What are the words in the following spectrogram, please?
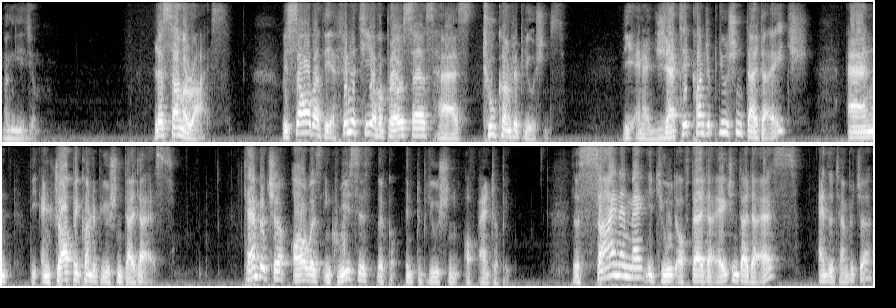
magnesium. Let's summarize. We saw that the affinity of a process has two contributions. The energetic contribution delta H and the entropic contribution delta S. Temperature always increases the contribution of entropy. The sign and magnitude of delta H and delta S and the temperature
